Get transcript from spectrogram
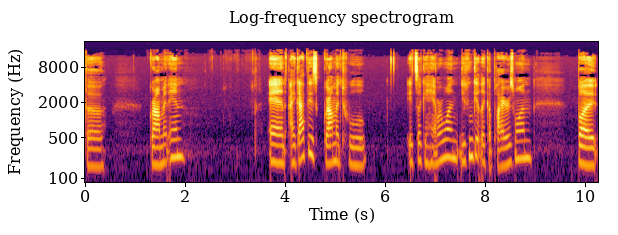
the grommet in and I got this grommet tool. It's like a hammer one. You can get like a pliers one, but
